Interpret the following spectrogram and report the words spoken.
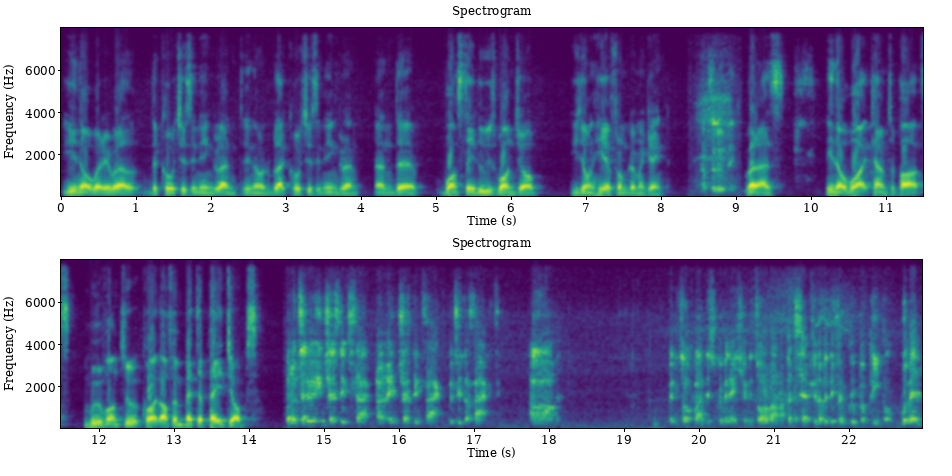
you know very well the coaches in England, you know, the black coaches in England. And uh, once they lose one job, you don't hear from them again. Absolutely. Whereas, you know, white counterparts move on to quite often better paid jobs. But I'll tell you an interesting stat, an interesting fact, which is a fact. Um, when you talk about discrimination, it's all about the perception of a different group of people. Women,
